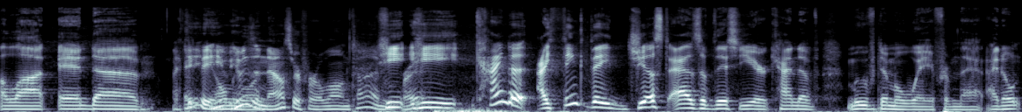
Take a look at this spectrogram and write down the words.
a lot, and uh, I think He, the he- only he was an announcer for a long time. He right? he kind of I think they just as of this year kind of moved him away from that. I don't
